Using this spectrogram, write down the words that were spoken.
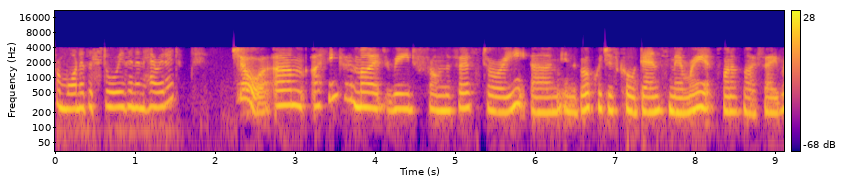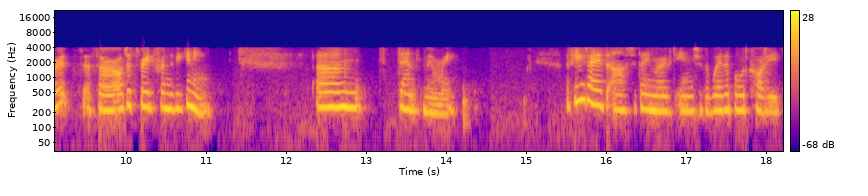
from one of the stories in Inherited? Sure. Um, I think I might read from the first story um, in the book, which is called Dance Memory. It's one of my favourites. So I'll just read from the beginning. Um, Dance Memory. A few days after they moved into the weatherboard cottage,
